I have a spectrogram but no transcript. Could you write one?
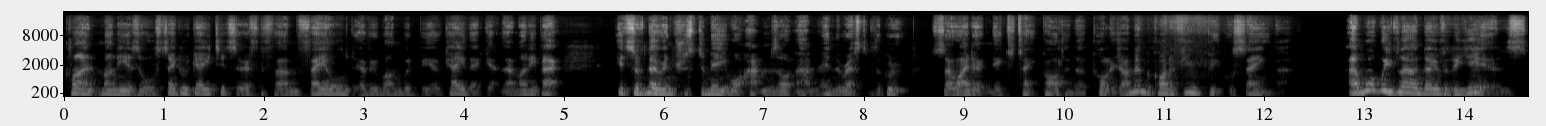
client money is all segregated. So if the firm failed, everyone would be okay, they'd get their money back. It's of no interest to me what happens in the rest of the group. So I don't need to take part in a college. I remember quite a few people saying that. And what we've learned over the years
